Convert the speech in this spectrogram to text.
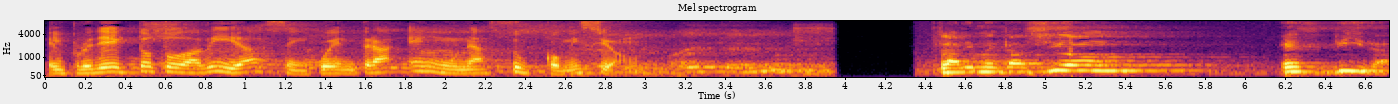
El proyecto todavía se encuentra en una subcomisión. La alimentación es vida.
